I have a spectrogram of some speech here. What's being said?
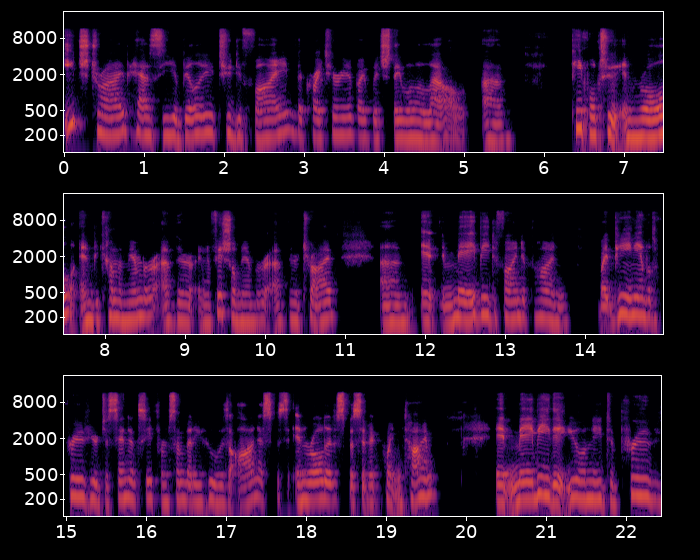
each tribe has the ability to define the criteria by which they will allow uh, people to enroll and become a member of their, an official member of their tribe. Um, it, may be defined upon by being able to prove your descendancy from somebody who was on a enrolled at a specific point in time. It may be that you will need to prove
